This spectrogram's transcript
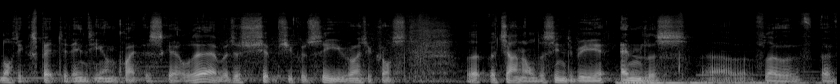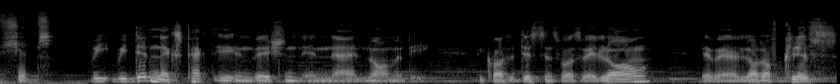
not expected anything on quite this scale. There were just ships you could see right across the, the channel. There seemed to be an endless uh, flow of, of, ships. We, we didn't expect the invasion in uh, Normandy because the distance was very long. There were a lot of cliffs,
